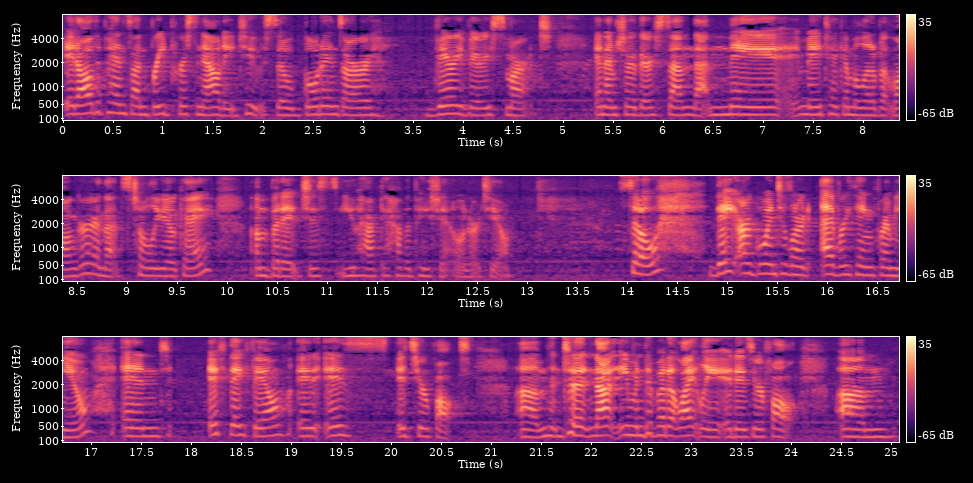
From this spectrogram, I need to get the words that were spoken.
it all depends on breed personality too. So Goldens are very, very smart and I'm sure there's some that may may take them a little bit longer and that's totally okay. Um, but it just you have to have a patient owner too. So they are going to learn everything from you and if they fail it is it's your fault. Um, to not even to put it lightly it is your fault. Um,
